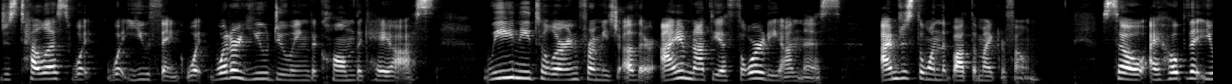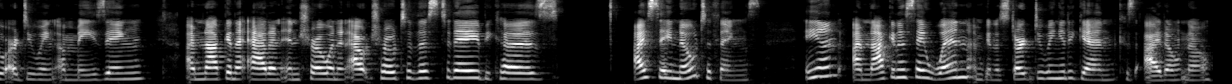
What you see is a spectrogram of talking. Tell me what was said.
just tell us what what you think. What what are you doing to calm the chaos? We need to learn from each other. I am not the authority on this. I'm just the one that bought the microphone. So I hope that you are doing amazing. I'm not going to add an intro and an outro to this today because I say no to things. And I'm not going to say when I'm going to start doing it again because I don't know.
